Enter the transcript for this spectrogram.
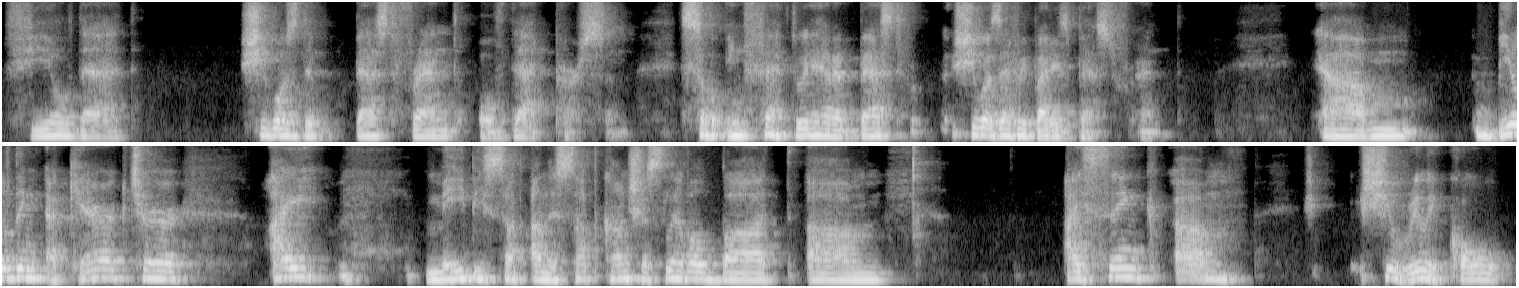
feel that she was the best friend of that person. So, in fact, we had a best, she was everybody's best friend. Um, building a character, I maybe sub, on a subconscious level, but um, I think um, she really co.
